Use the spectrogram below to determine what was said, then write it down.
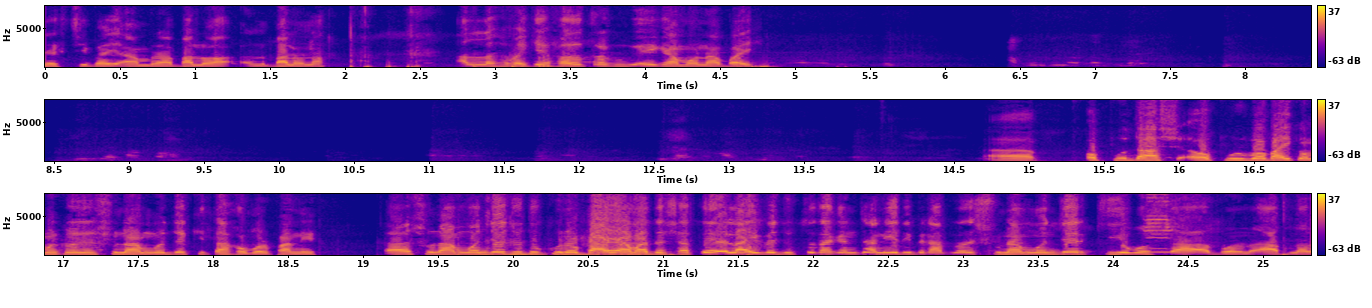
দেখছি ভাই আমরা ভালো ভালো না? আল্লাহ সবাইকে হেফাজত রাখুক এই কামনা ভাই। অপু দাস, অপূর্ব ভাই কমেন্ট করেছেন সুনামগঞ্জে, কিতা খবর পানির? সুনামগঞ্জে যদি কোনো ভাই আমাদের সাথে লাইভে যুক্ত থাকেন, জানিয়ে দিবেন আপনাদের সুনামগঞ্জের কি অবস্থা আপনার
